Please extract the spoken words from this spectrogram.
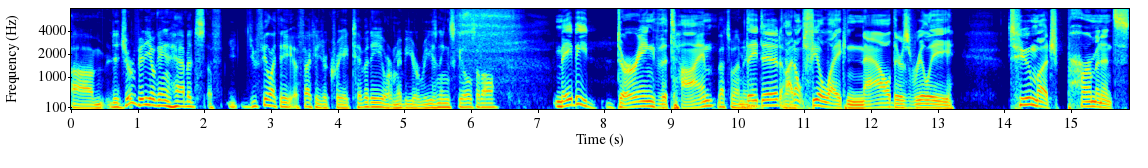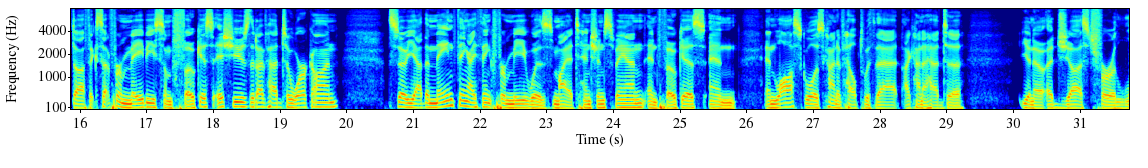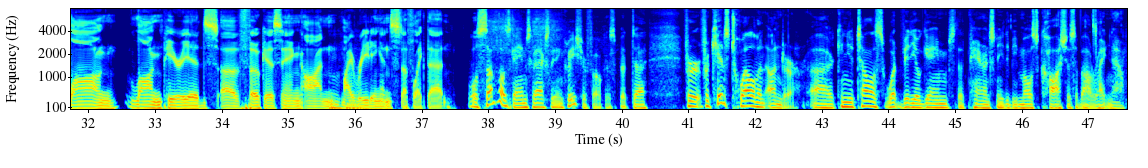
um, did your video game habits, do you feel like they affected your creativity or maybe your reasoning skills at all? maybe during the time that's what I mean. They did. Yeah. I don't feel like now there's really too much permanent stuff, except for maybe some focus issues that I've had to work on. So yeah, the main thing I think for me was my attention span and focus and and law school has kind of helped with that. I kind of had to you know adjust for long long periods of focusing on mm-hmm. my reading and stuff like that. Well, some of those games can actually increase your focus. But uh, for for kids 12 and under, uh, can you tell us what video games that parents need to be most cautious about right now?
